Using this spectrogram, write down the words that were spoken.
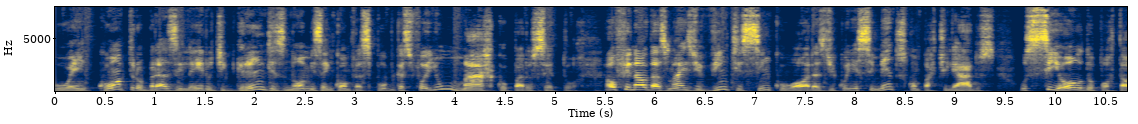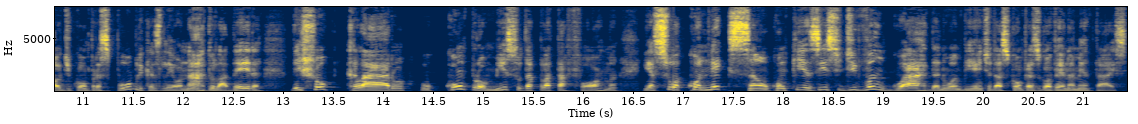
O encontro brasileiro de grandes nomes em compras públicas foi um marco para o setor. Ao final das mais de 25 horas de conhecimentos compartilhados, o CEO do portal de compras públicas, Leonardo Ladeira, deixou claro o compromisso da plataforma e a sua conexão com o que existe de vanguarda no ambiente das compras governamentais.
